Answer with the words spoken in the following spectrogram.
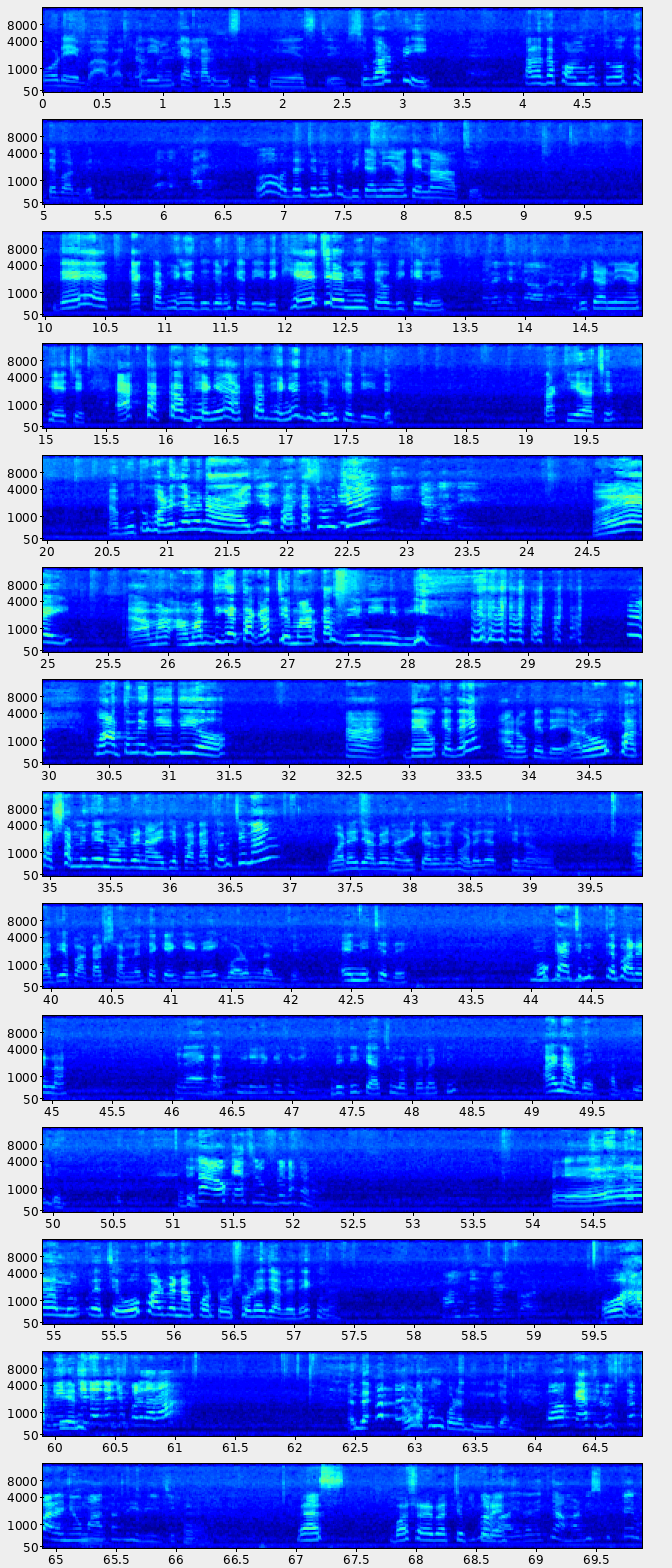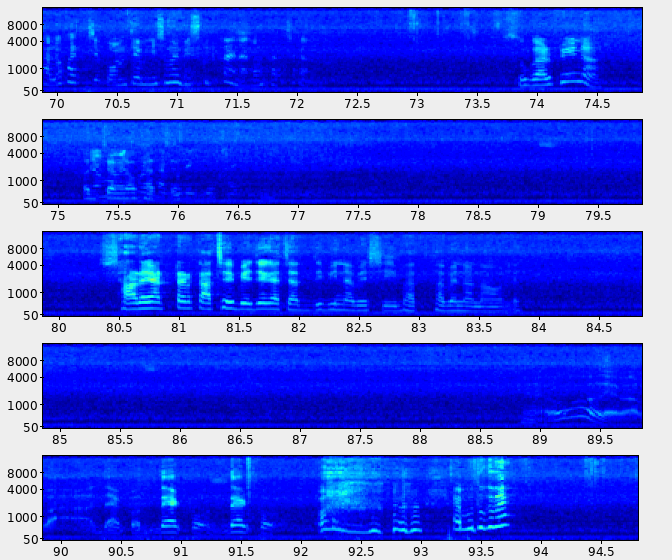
ওরে বাবা ক্রিম ক্যাকার বিস্কুট নিয়ে এসছে। সুগার ফ্রি তাহলে তো পম্বুতুও খেতে পারবে। ও, ওদের জন্য তো বিটানিয়া কেনা আছে। দেখ, একটা ভেঙে দুজনকে দিয়ে দে। খেয়েছে এমনিতেও বিকেলে। বিটানিয়া খেয়েছে। একটা একটা ভেঙে একটা ভেঙে দুজনকে দিয়ে দে। তাকিয়ে আছে। আর ভুতু ঘরে যাবে না? এই যে পাকা চলছে। এই, আমার আমার দিকে তাকাচ্ছে, মার কাছ দিয়ে নিয়ে নিবি। মা, তুমি দিয়ে দিও। দে ওকে দে আর ওকে দে। আর ও পাকার সামনে দিয়ে নড়বে না এই যে পাকা চলছে না ঘরে যাবে না এই কারণে ঘরে যাচ্ছে না ও। আর দিয়ে পাকার সামনে থেকে গেলেই গরম লাগছে। এই নিচে দে। ও ক্যাচ লুকতে পারে না। দেখি ক্যাচ লোপে নাকি? আয় না দে হাত দিয়ে দে। না ও ক্যাচ লুকবে না কেন? লুপেছে। ও পারবে না পটল সরে যাবে দেখ না। কনসেন্ট্রেট কর। ও হাত দিয়ে চুপ করে দাঁড়া। ওরকম করে দিলি কেন? ও ক্যাচ লুকতে পারেনি ও মাথা দিয়ে দিয়েছে। ব্যাস বসো এবার চুপ করে। এরা দেখি আমার বিস্কুটটাই ভালো খাচ্ছে। কম তো এমনি সময় বিস্কুট খায় না এখন খাচ্ছে কেন? সুগার ফ্রি না? ওর জন্য খাচ্ছে। সাড়ে আটটার কাছে বেজে গেছে আর দিবি না বেশি ভাত খাবে না না হলে। দেখো দেখো দেখো। এ বুতুকে দে।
